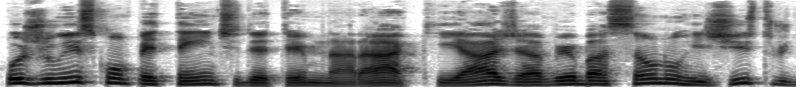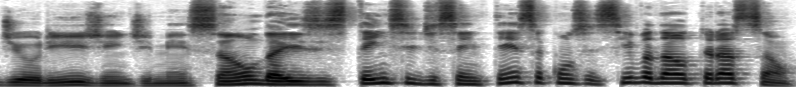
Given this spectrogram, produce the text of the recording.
o juiz competente determinará que haja averbação no registro de origem de menção da existência de sentença concessiva da alteração,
